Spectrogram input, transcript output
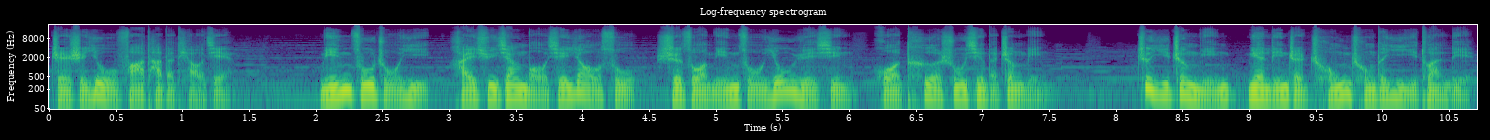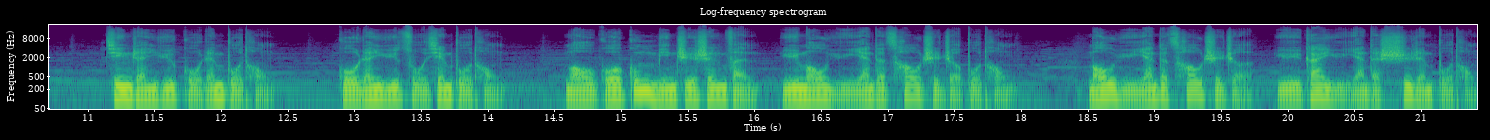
只是诱发它的条件。民族主义还需将某些要素视作民族优越性或特殊性的证明。这一证明面临着重重的意义断裂：今人与古人不同，古人与祖先不同，某国公民之身份与某语言的操持者不同，某语言的操持者与该语言的诗人不同，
